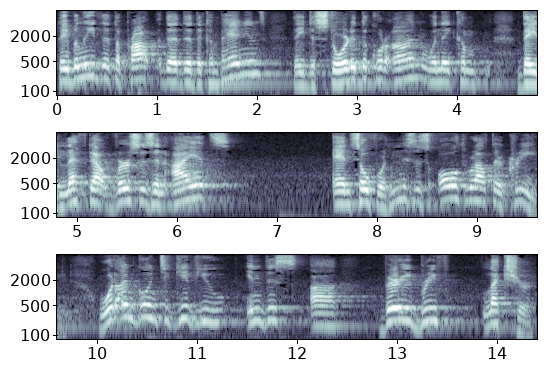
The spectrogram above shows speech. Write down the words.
they believe that the, the, the, the, companions, they distorted the Quran when they, com- they left out verses and ayats and so forth. And this is all throughout their creed. What I'm going to give you in this uh, very brief lecture,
